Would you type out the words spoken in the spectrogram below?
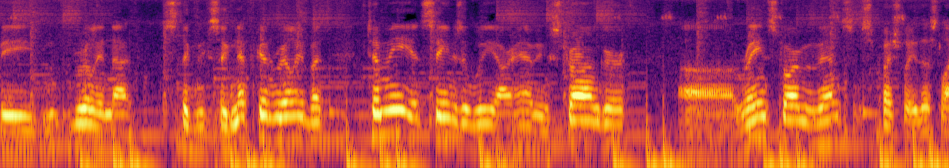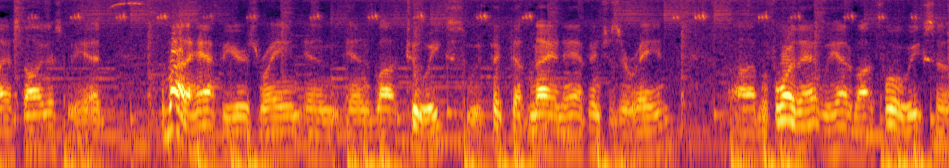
be really not significant, really. But to me, it seems that we are having stronger uh, rainstorm events, especially this last August. We had about a half a year's rain in, in about two weeks. We picked up nine and a half inches of rain. Uh, before that, we had about four weeks of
